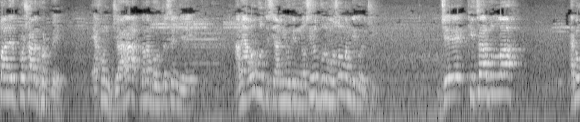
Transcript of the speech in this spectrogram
পানের প্রসার ঘটবে এখন যারা আপনারা বলতেছেন যে আমি আবারও বলতেছি আমি ওই দিন নসিহত গুলো মুসলমানকে করেছি যে কিতাবুল্লাহ এবং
